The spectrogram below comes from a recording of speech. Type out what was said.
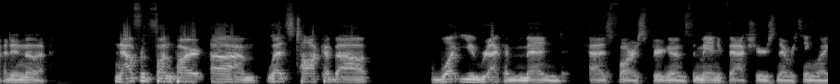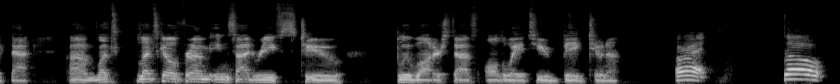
I didn't know that. Now for the fun part, um, let's talk about what you recommend as far as spear guns, the manufacturers and everything like that. Um, let's let's go from inside reefs to blue water stuff all the way to big tuna. All right. So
